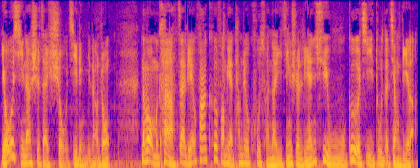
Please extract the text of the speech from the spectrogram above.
尤其呢是在手机领域当中。那么我们看啊，在联发科方面，他们这个库存呢已经是连续五个季度的降低了，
